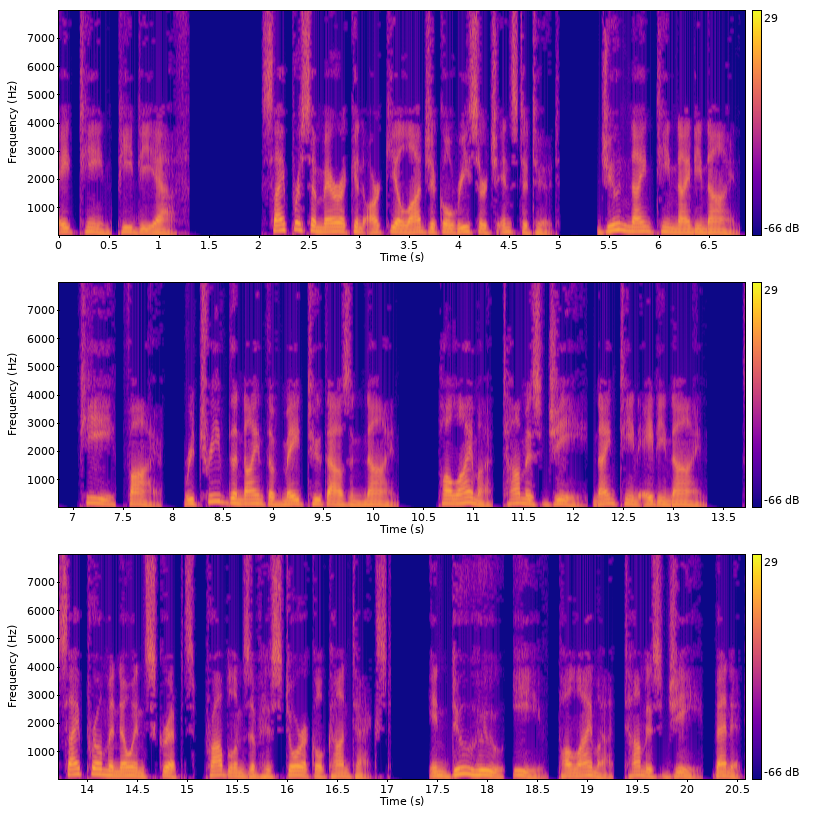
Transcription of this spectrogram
18 PDF. Cyprus American Archaeological Research Institute. June 1999. p. 5. Retrieved 9 May 2009. Palaima, Thomas G. 1989. Cypro-Minoan Scripts, Problems of Historical Context. In Du Hu, Yves, Palaima, Thomas G., Bennett,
